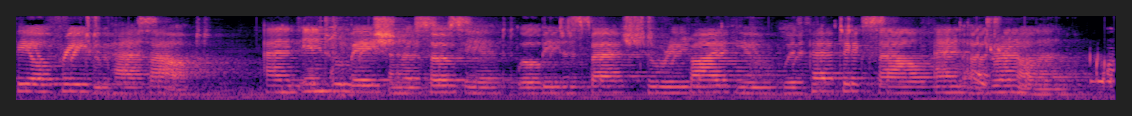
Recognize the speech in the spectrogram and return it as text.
feel free to pass out. An intubation associate will be dispatched to revive you with peptic salve and adrenaline.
